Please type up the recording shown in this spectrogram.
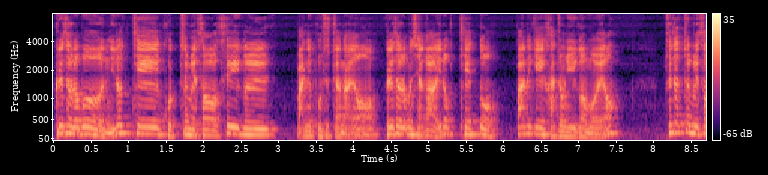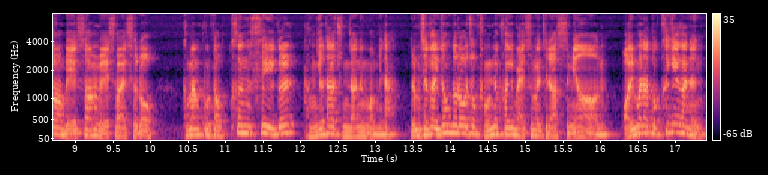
그래서 여러분 이렇게 고점에서 수익을 많이 보셨잖아요. 그래서 여러분 제가 이렇게 또 빠르게 가져온 이유가 뭐예요? 최저점에서 매수하면 매수할수록 그만큼 더 큰 수익을 안겨다 준다는 겁니다. 그럼 제가 이 정도로 좀 강력하게 말씀을 드렸으면 얼마나 또 크게 가는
